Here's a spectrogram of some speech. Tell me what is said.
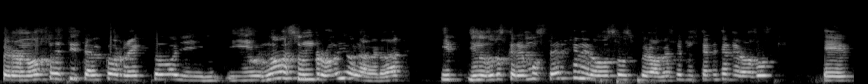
pero no sé si está el correcto y, y, no, es un rollo, la verdad. Y, y, nosotros queremos ser generosos, pero a veces los ser generosos eh,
